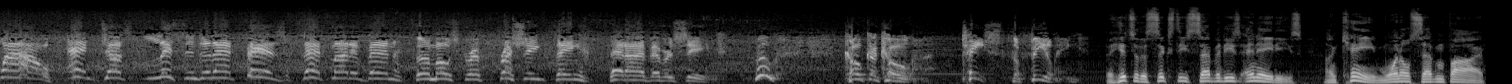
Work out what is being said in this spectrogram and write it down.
wow! And just listen to that fizz! That might have been the most refreshing thing that I've ever seen. Whew. Coca Cola. Taste the feeling. The hits of the 60s, 70s, and 80s on Kane 1075.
